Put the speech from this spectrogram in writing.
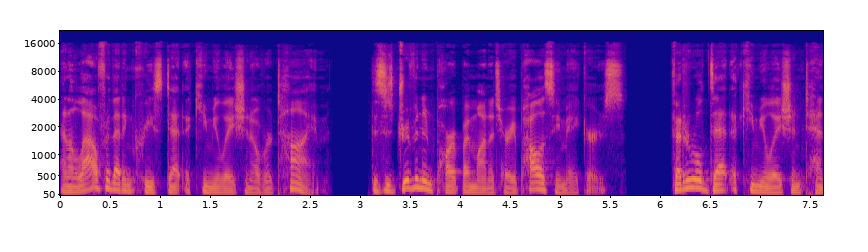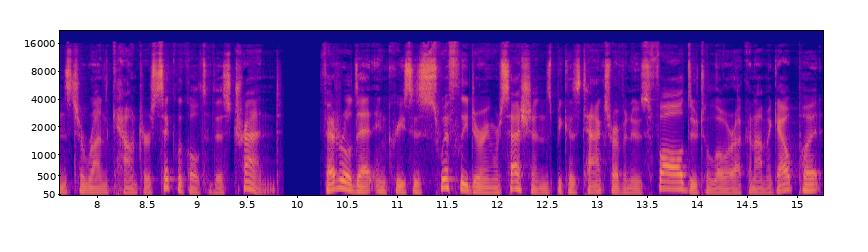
and allow for that increased debt accumulation over time. This is driven in part by monetary policymakers. Federal debt accumulation tends to run counter cyclical to this trend. Federal debt increases swiftly during recessions because tax revenues fall due to lower economic output,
